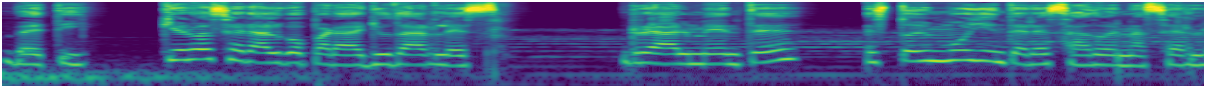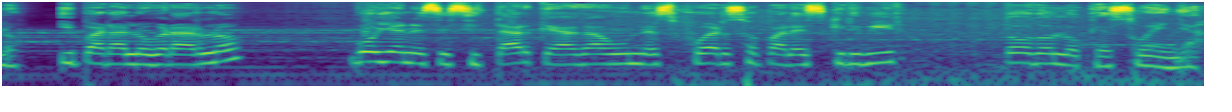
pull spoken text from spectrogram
Betty, quiero hacer algo para ayudarles. Realmente estoy muy interesado en hacerlo y para lograrlo voy a necesitar que haga un esfuerzo para escribir todo lo que sueña.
